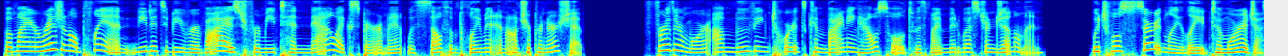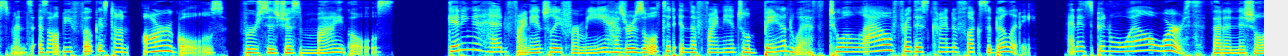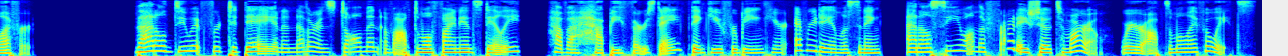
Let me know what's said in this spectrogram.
But my original plan needed to be revised for me to now experiment with self employment and entrepreneurship. Furthermore, I'm moving towards combining households with my Midwestern gentleman, which will certainly lead to more adjustments as I'll be focused on our goals versus just my goals. Getting ahead financially for me has resulted in the financial bandwidth to allow for this kind of flexibility, and it's been well worth that initial effort. That'll do it for today in another installment of Optimal Finance Daily. Have a happy Thursday. Thank you for being here every day and listening. And I'll see you on the Friday show tomorrow, where your optimal life awaits.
